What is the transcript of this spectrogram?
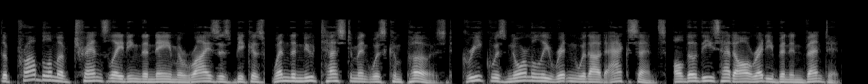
The problem of translating the name arises because, when the New Testament was composed, Greek was normally written without accents, although these had already been invented.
